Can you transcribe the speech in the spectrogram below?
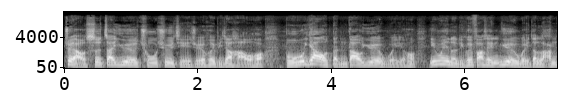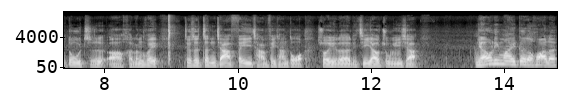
最好是在月初去解决会比较好哈，不要等到月尾哈，因为呢，你会发现月尾的难度值啊可能会就是增加非常非常多，所以呢，你就要注意一下。然后另外一个的话呢，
